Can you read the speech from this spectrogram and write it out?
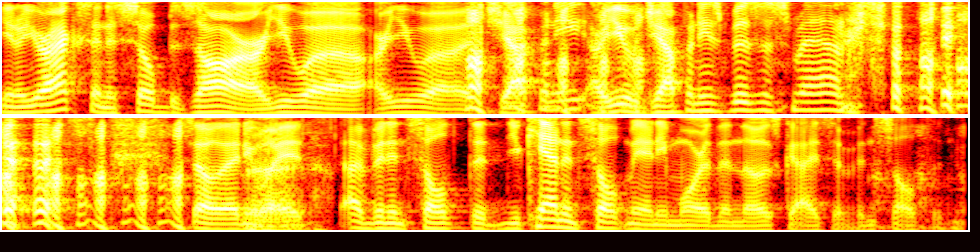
You know, your accent is so bizarre. Are you a are you a Japanese? Are you a Japanese businessman or something?" so anyway, right. I've been insulted. You can't insult me any more than those guys have insulted me.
